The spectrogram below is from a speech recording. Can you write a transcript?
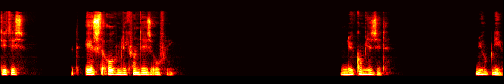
Dit is het eerste ogenblik van deze oefening. Nu kom je zitten. Nu opnieuw.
